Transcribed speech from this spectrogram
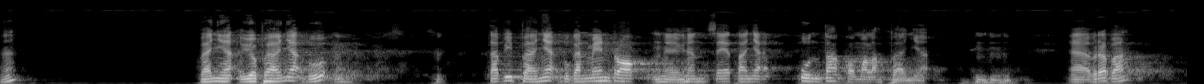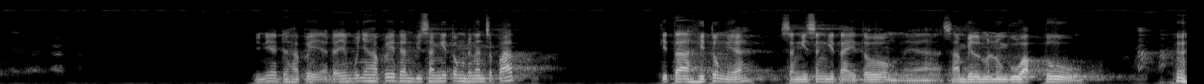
Hah? Banyak, ya banyak bu Tapi banyak bukan mentrok ya kan? Saya tanya unta kok malah banyak Nah berapa? Ini ada HP, ada yang punya HP dan bisa ngitung dengan cepat? Kita hitung ya, iseng-iseng kita hitung ya, sambil menunggu waktu.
